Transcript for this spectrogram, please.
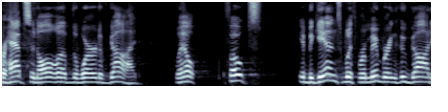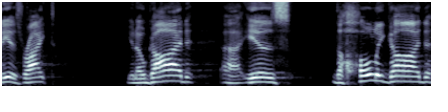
perhaps in all of the Word of God? Well, folks, it begins with remembering who God is, right? You know, God uh, is the holy God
